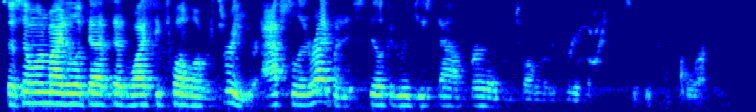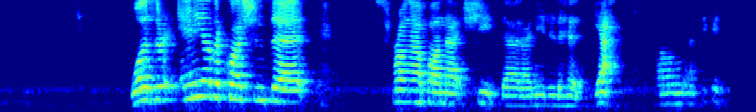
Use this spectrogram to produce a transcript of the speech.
So someone might have looked at it and said, why see 12 over 3? You're absolutely right, but it still could reduce down further from 12 over 3 to become 4. Was there any other questions that sprung up on that sheet that I needed to hit? Yeah, Um, I think it's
